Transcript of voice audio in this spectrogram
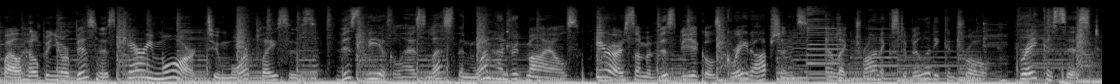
while helping your business carry more to more places. This vehicle has less than 100 miles. Here are some of this vehicle's great options. Electronic stability control, brake assist,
